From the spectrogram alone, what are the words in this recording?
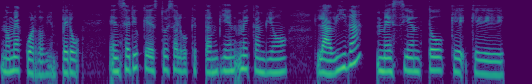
no me acuerdo bien, pero en serio que esto es algo que también me cambió la vida. Me siento que, que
